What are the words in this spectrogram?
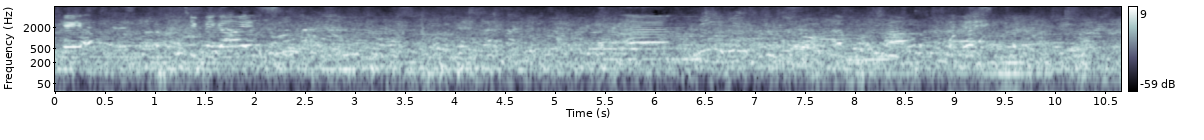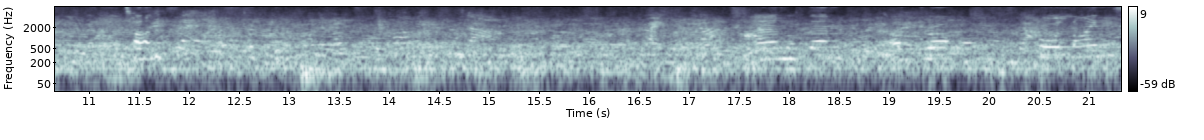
okay, two big eyes. And a mouth, I guess. Tongue. And then I'll draw four lines.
